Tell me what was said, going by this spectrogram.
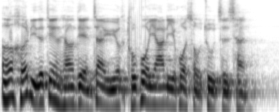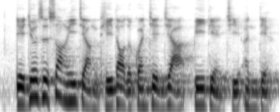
而合理的进场点在于突破压力或守住支撑，也就是上一讲提到的关键价 B 点及 N 点。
